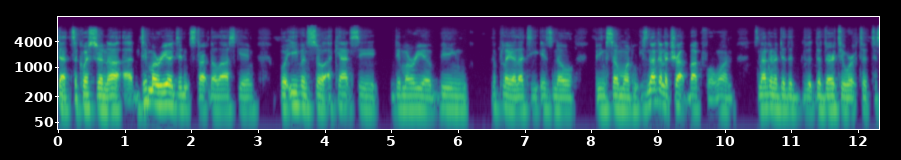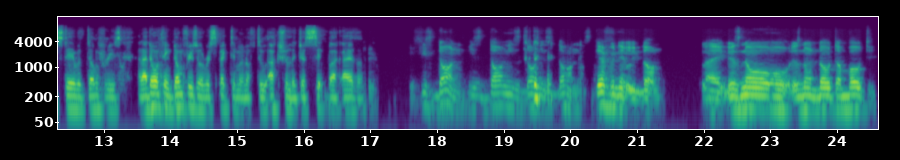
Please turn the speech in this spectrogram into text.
That's a question. Uh, uh, Di Maria didn't start the last game, but even so, I can't see Di Maria being the player that he is now, being someone who he's not going to trap back for one. He's not going to do the, the, the, dirty work to, to stay with Dumfries. And I don't think Dumfries will respect him enough to actually just sit back either he's done. He's done. He's done. He's done. He's definitely done. Like there's no there's no doubt about it.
